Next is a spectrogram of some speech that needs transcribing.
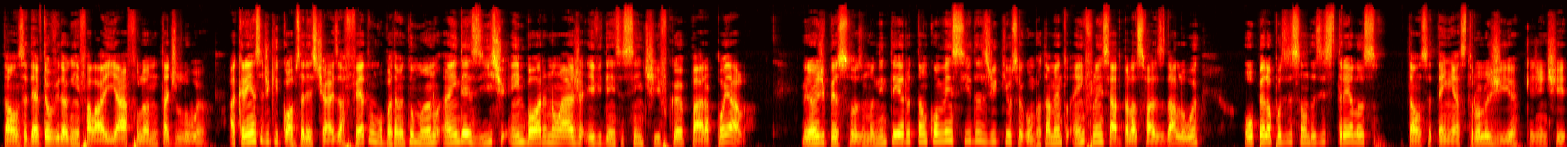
Então você deve ter ouvido alguém falar aí, ah, fulano está de lua. A crença de que corpos celestiais afetam o comportamento humano ainda existe, embora não haja evidência científica para apoiá-la. Milhões de pessoas no mundo inteiro estão convencidas de que o seu comportamento é influenciado pelas fases da Lua ou pela posição das estrelas. Então você tem a astrologia, que a gente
